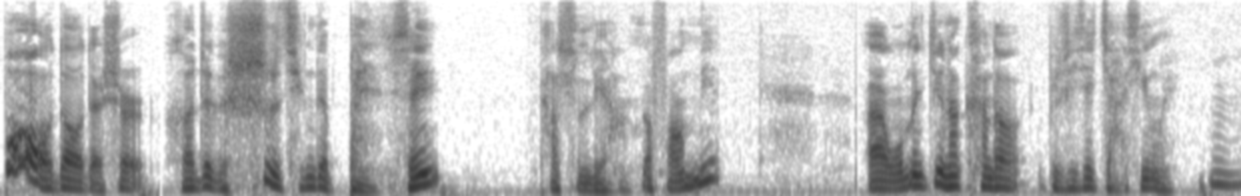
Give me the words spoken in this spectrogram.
报道的事儿和这个事情的本身，它是两个方面。啊，我们经常看到，比如说一些假新闻，嗯，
